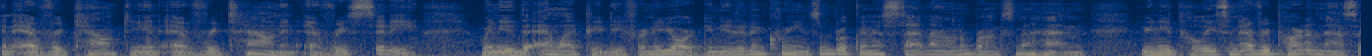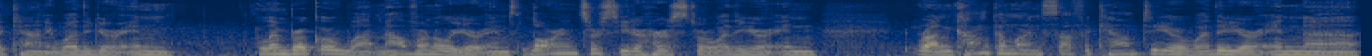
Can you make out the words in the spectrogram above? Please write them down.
in every county, in every town, in every city. We need the NYPD for New York. You need it in Queens and Brooklyn and Staten Island and Bronx Manhattan. You need police in every part of Nassau County, whether you're in Lynbrook or Malverne, or you're in Lawrence or Cedarhurst, or whether you're in Ronkonkoma in Suffolk County, or whether you're in uh,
